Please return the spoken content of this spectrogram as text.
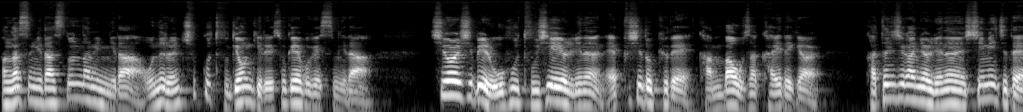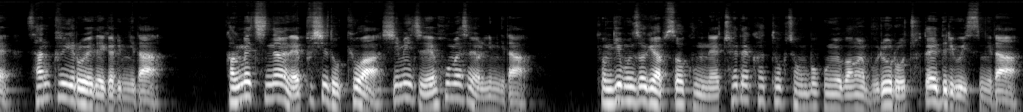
반갑습니다. 스돈남입니다. 오늘은 축구 두 경기를 소개해 보겠습니다. 10월 10일 오후 2시에 열리는 FC 도쿄 대 간바 오사카의 대결, 같은 시간 열리는 시미즈 대 산프이로의 대결입니다. 각 매치는 FC 도쿄와 시미즈의 홈에서 열립니다. 경기 분석에 앞서 국내 최대 카톡 정보 공유방을 무료로 초대해드리고 있습니다.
